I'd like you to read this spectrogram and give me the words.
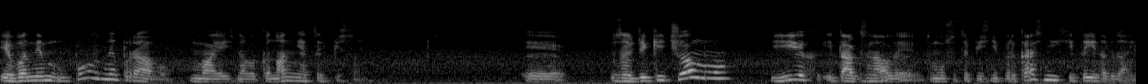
І вони повне право мають на виконання цих пісень. Е, завдяки чому їх і так знали, тому що це пісні прекрасні, хіти і так далі.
